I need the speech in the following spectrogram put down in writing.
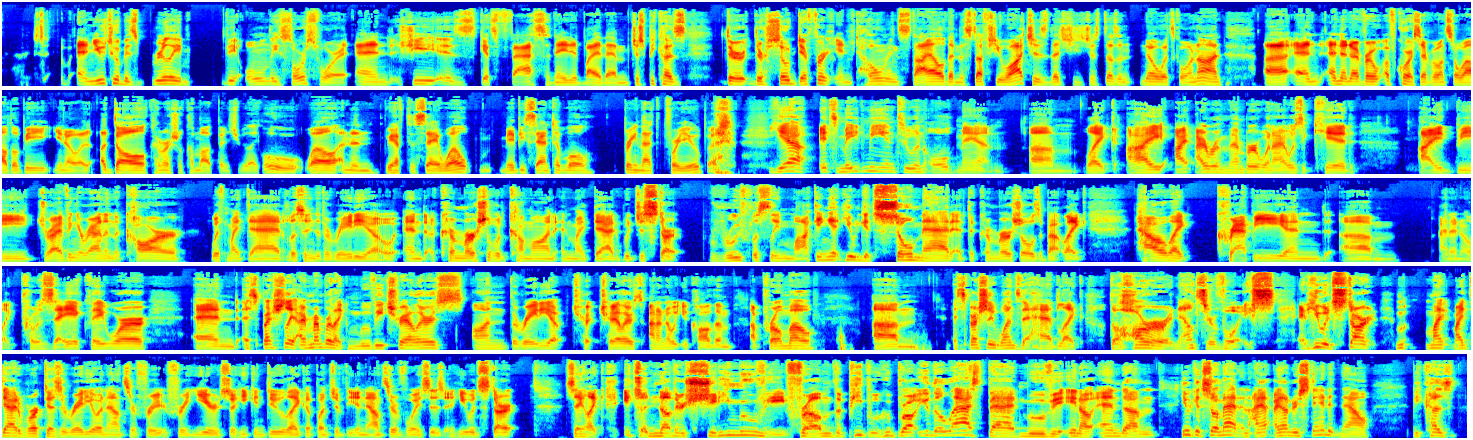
and youtube is really the only source for it and she is gets fascinated by them just because they're they're so different in tone and style than the stuff she watches that she just doesn't know what's going on uh, and and then every of course every once in a while there'll be you know a, a doll commercial come up and she'll be like oh well and then we have to say well maybe santa will bring that for you but yeah it's made me into an old man um like I, I i remember when i was a kid i'd be driving around in the car with my dad listening to the radio and a commercial would come on and my dad would just start ruthlessly mocking it. He would get so mad at the commercials about like how like crappy and um i don't know like prosaic they were. And especially i remember like movie trailers on the radio tra- trailers i don't know what you call them a promo. Um especially ones that had like the horror announcer voice. And he would start my my dad worked as a radio announcer for for years so he can do like a bunch of the announcer voices and he would start saying like it's another shitty movie from the people who brought you the last bad movie you know and um he would get so mad and i i understand it now because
